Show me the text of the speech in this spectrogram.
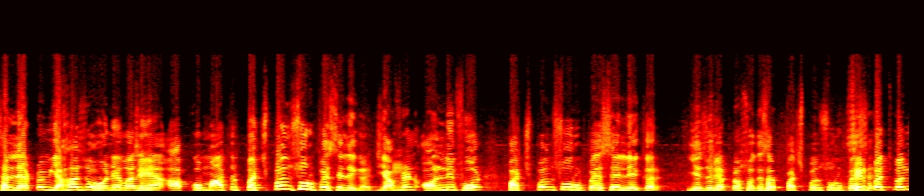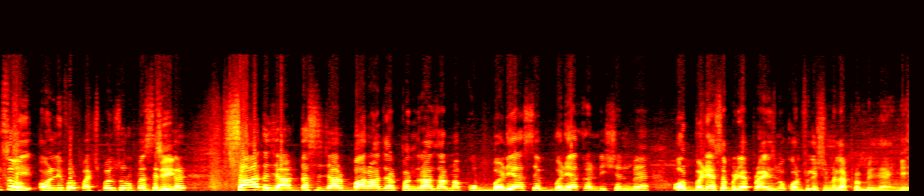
सर लैपटॉप यहाँ जो होने वाले हैं आपको मात्र पचपन सौ रुपए से लेकर जी फ्रेंड ओनली फॉर पचपन सौ रुपए से लेकर ये जो लैपटॉप होते हैं सर पचपन सौ रुपए सिर्फ़ पचपन सौ? ओनली फॉर पचपन सौ रुपए से लेकर सात हज़ार दस हज़ार बारह हज़ार पंद्रह हज़ार में आपको बढ़िया से बढ़िया कंडीशन में और बढ़िया से बढ़िया प्राइस में कॉन्फ़िगरेशन में लैपटॉप मिल जाएँगे।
